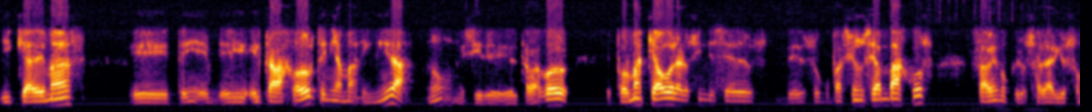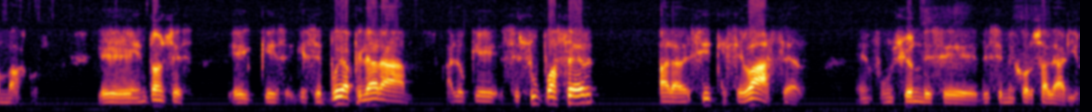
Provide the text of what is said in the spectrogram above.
y que además eh, el, trabajador tenía más dignidad, ¿no? Es decir, el trabajador, por más que ahora los índices de, de desocupación sean bajos, sabemos que los salarios son bajos. Eh, entonces, eh, que, se puede apelar a, a, lo que se supo hacer para decir que se va a hacer en función de ese, de ese mejor salario.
